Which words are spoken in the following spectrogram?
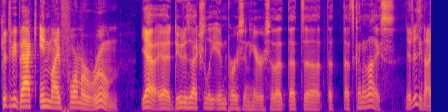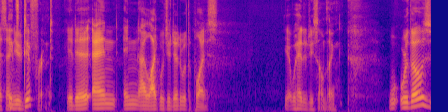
good to be back in my former room. Yeah, yeah, dude is actually in person here, so that that's uh, that that's kind of nice. It is nice, and it's you different. it is, and and I like what you did with the place. Yeah, we had to do something. Were those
